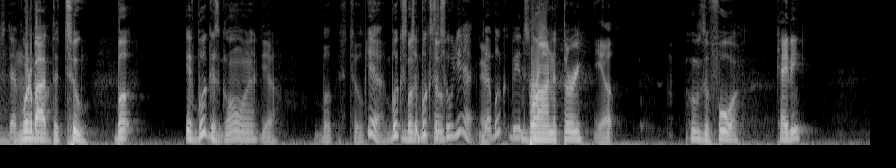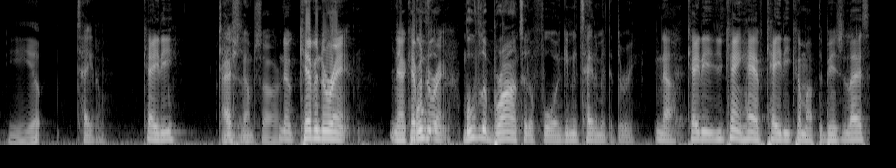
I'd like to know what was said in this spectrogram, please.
Steph What about the two? Book if Book is going? Yeah, Book is two. Yeah, Book's Book two, Book's the two? two. Yeah, yeah, Book could be the two. Bron the three. Yep. Who's the four? KD. Yep. Tatum. KD. Actually, I'm sorry. No, Kevin Durant. Now Kevin move, Durant. move LeBron to the four and give me Tatum at the three. No, KD. You can't have KD come off the bench. Last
